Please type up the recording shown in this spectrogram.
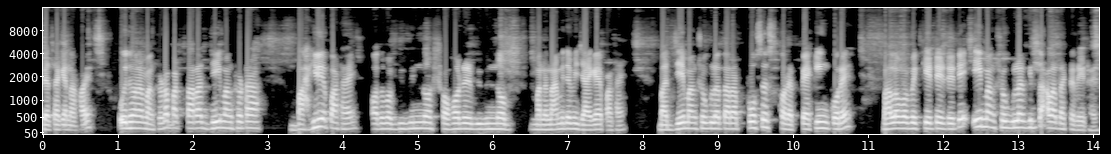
বেচা কেনা হয়, ওই ধরনের মাংসটা। বাট তারা যেই মাংসটা বাহিরে পাঠায় অথবা বিভিন্ন শহরের বিভিন্ন মানে নামি দামি জায়গায় পাঠায় বা যে মাংসগুলো তারা প্রসেস করে প্যাকিং করে, ভালোভাবে কেটে টেটে, এই মাংসগুলোর কিন্তু আলাদা একটা রেট হয়।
